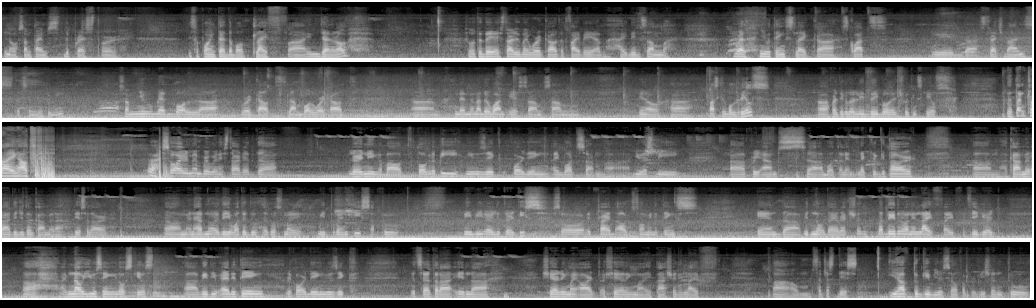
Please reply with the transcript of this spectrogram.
you know, sometimes depressed or disappointed about life uh, in general. So today I started my workout at 5 a.m. I did some, well, new things like uh, squats, with uh, stretch bands. That's new to me. Some new med ball uh, workout, slam ball workout. Um, and then another one is some some you know uh, basketball drills, uh, particularly dribble and shooting skills that I'm trying out. Uh, so I remember when I started uh, learning about photography, music, recording. I bought some USB uh, preamps, uh, bought an electric guitar, um, a camera, digital camera, DSLR, um, and I have no idea what to do. That was my mid 20s up to maybe early 30s. So I tried out so many things and uh, with no direction. But later on in life, I figured uh, I'm now using those skills uh, video editing, recording music, etc. in uh, sharing my art or sharing my passion in life um, such as this. You have to give yourself a permission to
